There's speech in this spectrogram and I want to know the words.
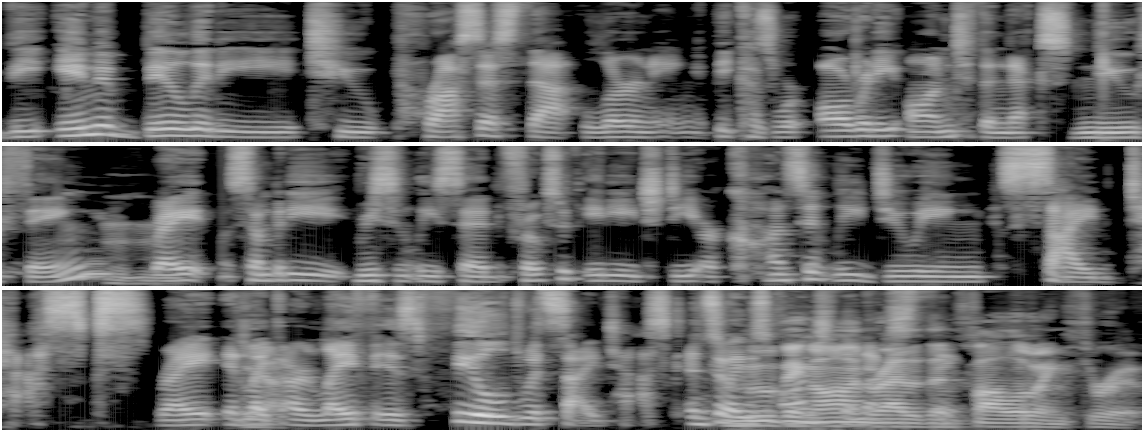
The inability to process that learning because we're already on to the next new thing, mm-hmm. right? Somebody recently said folks with ADHD are constantly doing side tasks, right? And yeah. like our life is filled with side tasks. And so I was moving on, on rather than following through.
